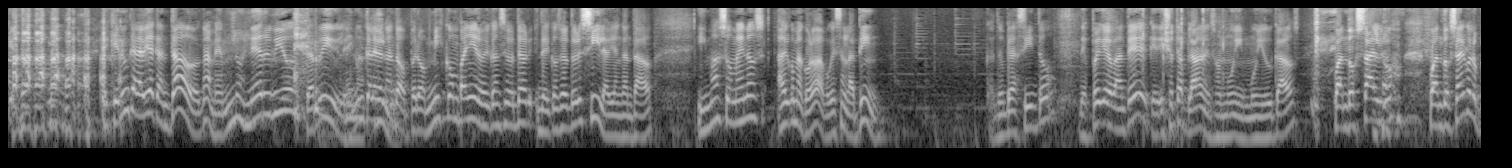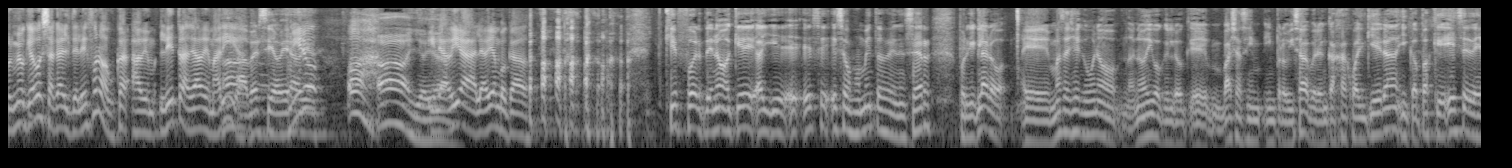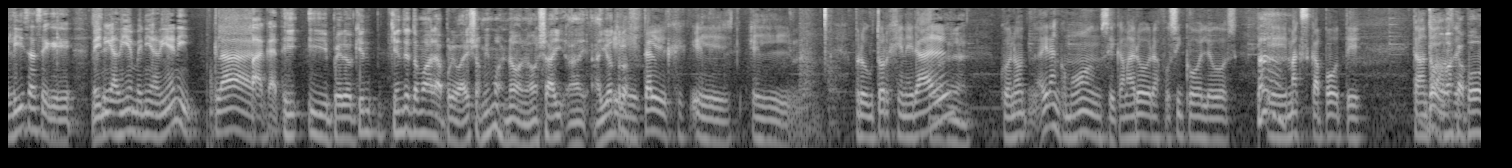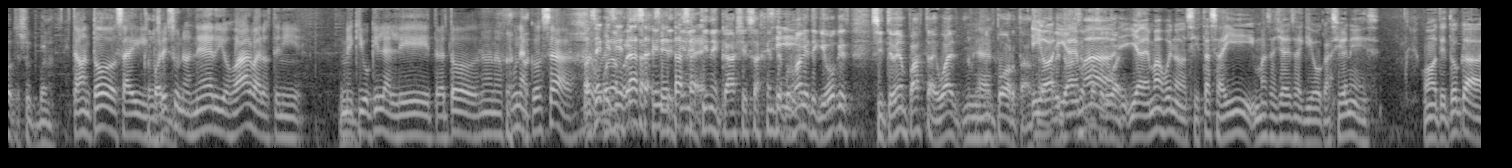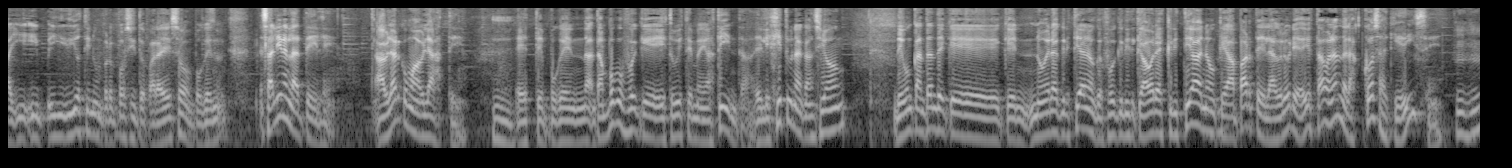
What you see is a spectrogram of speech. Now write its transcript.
Es que, no, es que nunca la había cantado, no, me- unos nervios terribles, Me nunca la había imagino. cantado, pero mis compañeros del conservatorio, del conservatorio sí la habían cantado y más o menos algo me acordaba porque es en latín. Canté un pedacito, después que lo canté, que ellos te aplauden, son muy, muy educados. Cuando salgo, cuando salgo lo primero que hago es sacar el teléfono a buscar ave- letra de Ave María. Ah, a ver si había Miro. ¡oh! Ay, ay, y le había, le había embocado. Qué fuerte, ¿no? Que hay, eh, ese- esos momentos deben ser, porque claro, eh, más allá que uno, no, no digo que lo que vayas a im- improvisar, pero encajas cualquiera y capaz que ese desliz hace que venías bien, venías bien y Claro. pácate. Y, y, pero ¿quién, ¿quién te tomaba la prueba? ¿Ellos mismos? No, ¿no? Ya hay, hay, hay otros. Eh, está el, el- el productor general. Productor general. Con, eran como 11 camarógrafos, psicólogos, Ah. eh, Max Capote. Estaban todos. más eh, capote, yo- bueno. estaban todos ahí. Por eso unos nervios bárbaros tenía. Me equivoqué la letra, todo. No, no, fue una cosa. O sea que Bueno, si estás- esa si gente estás- tiene, tiene calle, esa gente, Sí. por más que te equivoques, si te ven pasta, igual, no, Claro. importa. o Y, sea, además, y además, bueno, si estás ahí, más allá de esas equivocaciones, cuando te toca, y, y- y Dios tiene un propósito para eso, porque salir en la tele, hablar como hablaste, Mm. este, porque tampoco fue que estuviste medias tintas, elegiste una canción de un cantante que, que no era cristiano, que fue que ahora es cristiano, que aparte de la gloria de Dios, estaba hablando de las cosas que dice,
